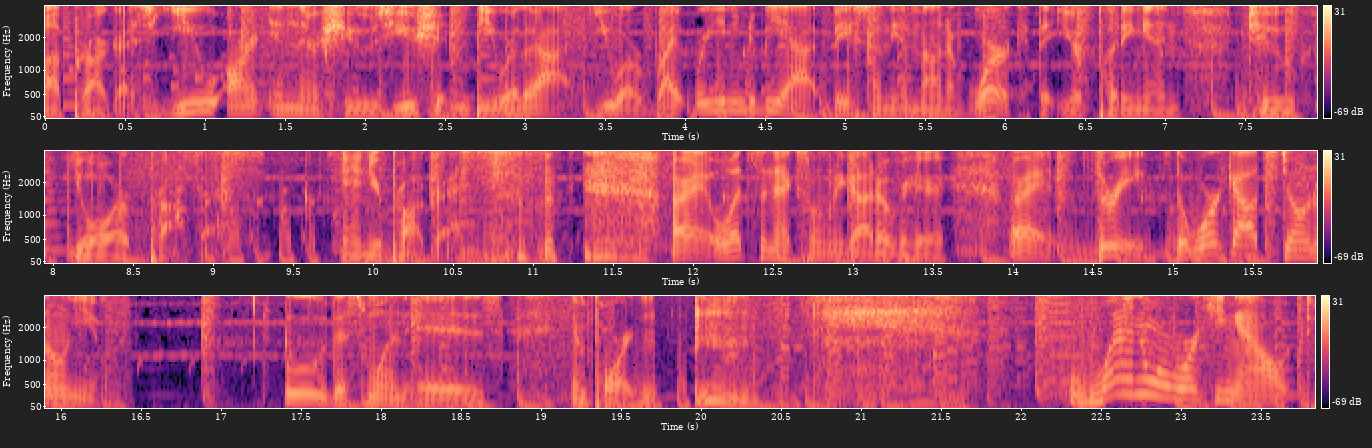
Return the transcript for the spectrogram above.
uh, progress. You aren't in their shoes. You shouldn't be where they're at. You are right where you need to be at based on the amount of work that you're putting in to your process and your progress. All right, what's the next one we got over here? All right, three, the workouts don't own you. Ooh, this one is important. when we're working out,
